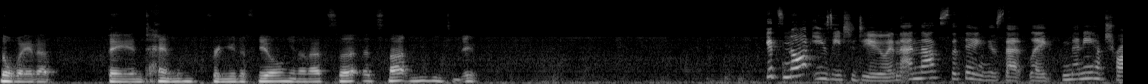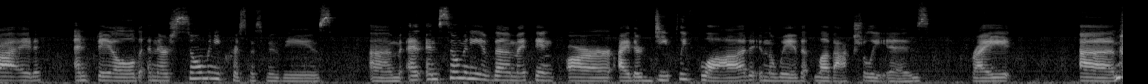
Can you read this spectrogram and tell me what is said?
the way that they intend for you to feel. You know, that's uh, it's not easy to do. It's not easy to do, and and that's the thing is that like many have tried and failed, and there's so many Christmas movies. Um, and, and so many of them, I think, are either deeply flawed in the way that Love Actually is, right? Um,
